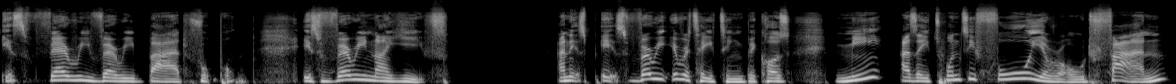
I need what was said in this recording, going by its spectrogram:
It's very, very bad football. It's very naive. And it's it's very irritating because me as a 24-year-old fan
